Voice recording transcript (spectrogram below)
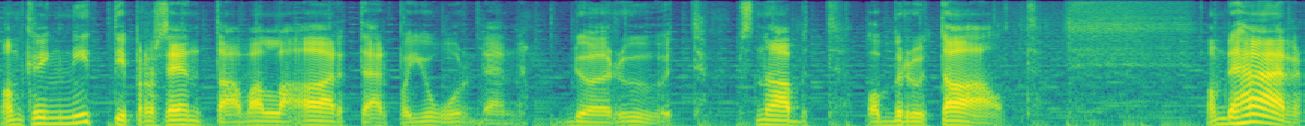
Omkring 90 procent av alla arter på jorden dör ut snabbt och brutalt. Om det här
